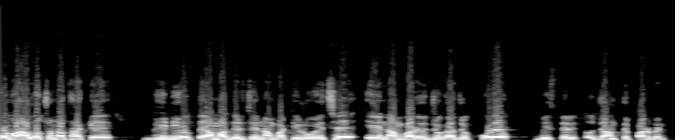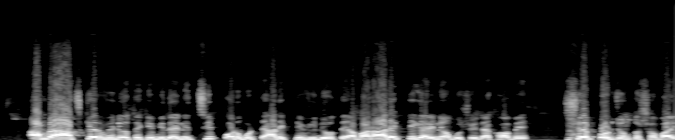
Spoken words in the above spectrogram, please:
কোনো আলোচনা থাকে, ভিডিওতে আমাদের যে নাম্বারটি রয়েছে, এই নাম্বারে যোগাযোগ করে বিস্তারিত জানতে পারবেন। আমরা আজকের ভিডিও থেকে বিদায় নিচ্ছি। পরবর্তী আরেকটি ভিডিওতে আবার আরেকটি গাড়ি নিয়ে অবশ্যই দেখা হবে। সে পর্যন্ত সবাই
